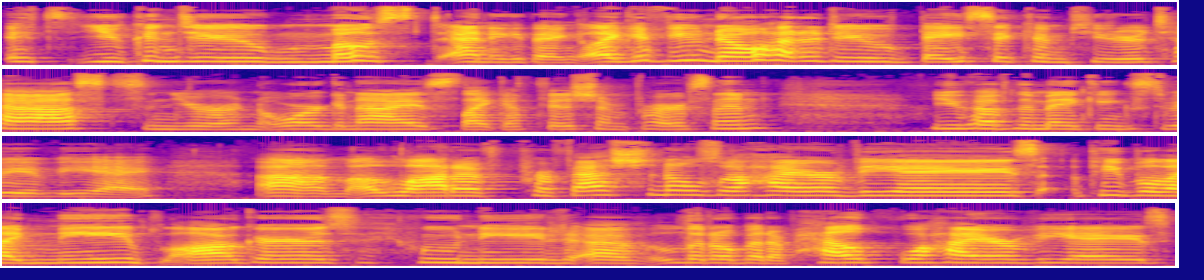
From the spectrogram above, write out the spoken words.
it's you can do most anything. Like if you know how to do basic computer tasks and you're an organized, like efficient person, you have the makings to be a VA. Um, a lot of professionals will hire VAs. People like me, bloggers who need a little bit of help, will hire VAs.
